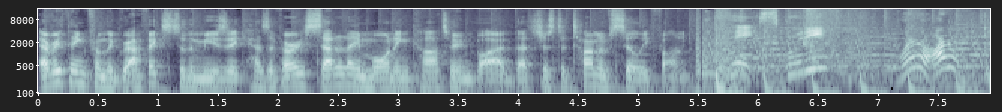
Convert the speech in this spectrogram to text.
Everything from the graphics to the music has a very Saturday morning cartoon vibe that's just a ton of silly fun. Hey, Squiddy, where are we?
